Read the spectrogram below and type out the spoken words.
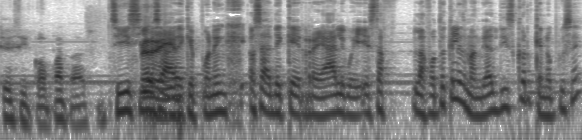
Sí, psicópatas. Sí, sí, Pero o sea, bien. de que ponen, o sea, de que real, güey. Esta, la foto que les mandé al Discord que no puse,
